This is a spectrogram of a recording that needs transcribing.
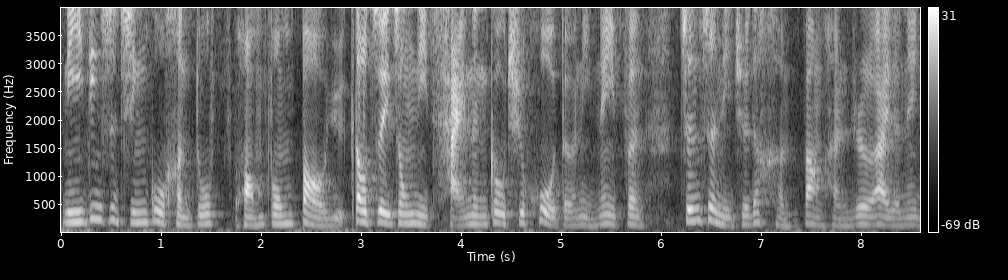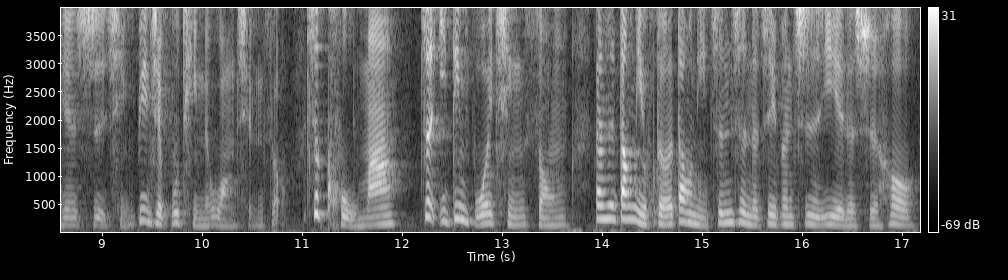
你一定是经过很多狂风暴雨，到最终你才能够去获得你那份真正你觉得很棒、很热爱的那件事情，并且不停的往前走。这苦吗？这一定不会轻松。但是当你得到你真正的这份置业的时候，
